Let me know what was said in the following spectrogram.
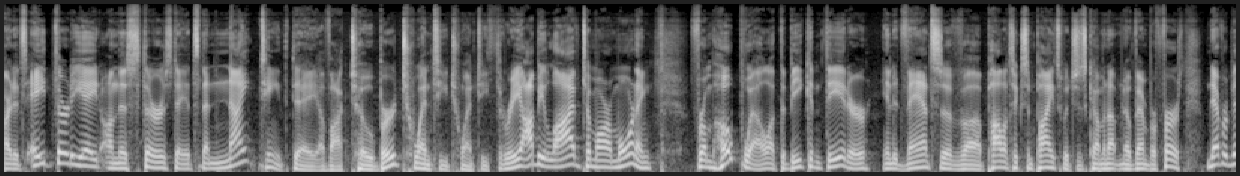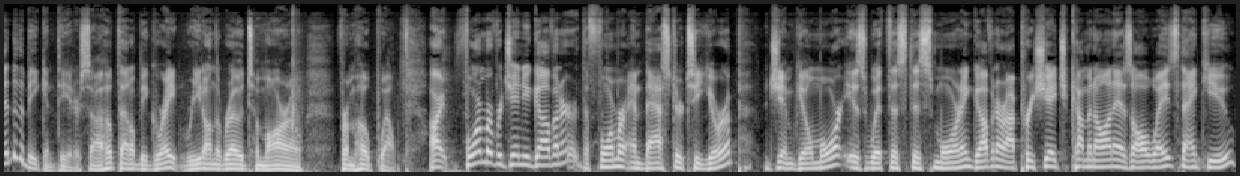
All right, it's 8:38 on this Thursday. It's the 19th day of October 2023. I'll be live tomorrow morning from Hopewell at the Beacon Theater in advance of uh, Politics and Pints, which is coming up November 1st. Never been to the Beacon Theater, so I hope that'll be great. Read on the road tomorrow from Hopewell. All right, former Virginia governor, the former ambassador to Europe, Jim Gilmore is with us this morning. Governor, I appreciate you coming on as always. Thank you.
